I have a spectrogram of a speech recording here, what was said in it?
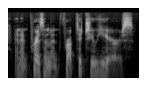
and imprisonment for up to two years.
